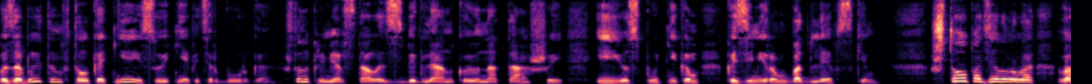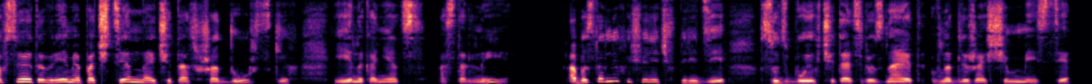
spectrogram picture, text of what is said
позабытым в толкотне и суетне Петербурга. Что, например, стало с беглянкой Наташей и ее спутником Казимиром Бодлевским? Что поделывала во все это время почтенная чита Шадурских и наконец остальные? Об остальных еще речь впереди. Судьбу их читатель узнает в надлежащем месте.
